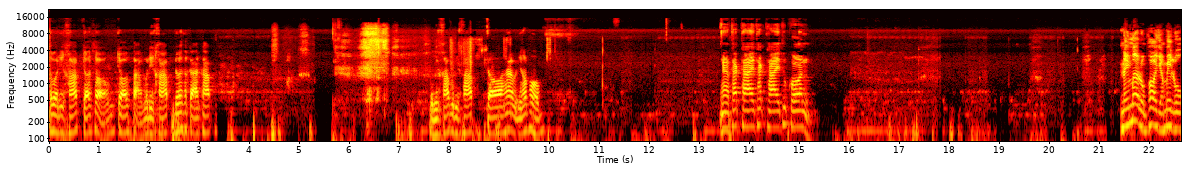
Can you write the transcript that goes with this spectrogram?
สวัสดีครับ จอสองจอสามสวัสดีครับนมัสการครับสวัสดีครับสวัสดีครับ จอห้าสวัสดีครับผมอ่าทักทายทักทายทุกคน ในเมื่อหลวงพ่อยังไม่รู้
